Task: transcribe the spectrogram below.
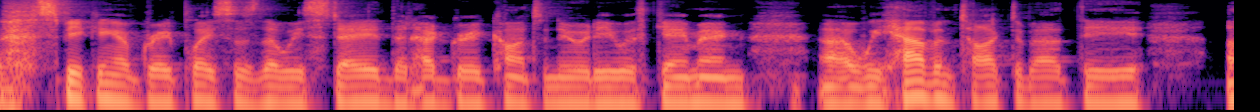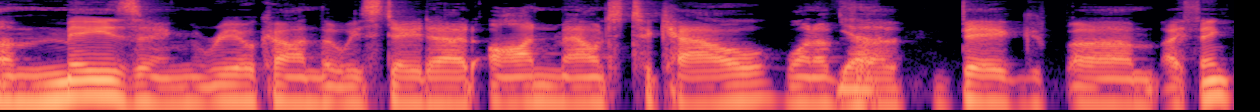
speaking of great places that we stayed that had great continuity with gaming, uh, we haven't talked about the amazing ryokan that we stayed at on Mount Takao, one of Yeah. the big, um, I think,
